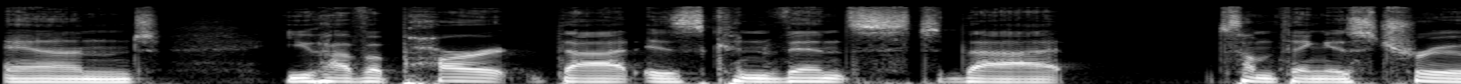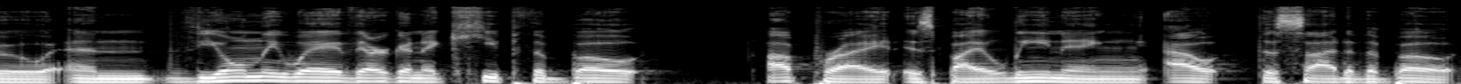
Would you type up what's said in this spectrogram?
and you have a part that is convinced that something is true and the only way they're going to keep the boat upright is by leaning out the side of the boat.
